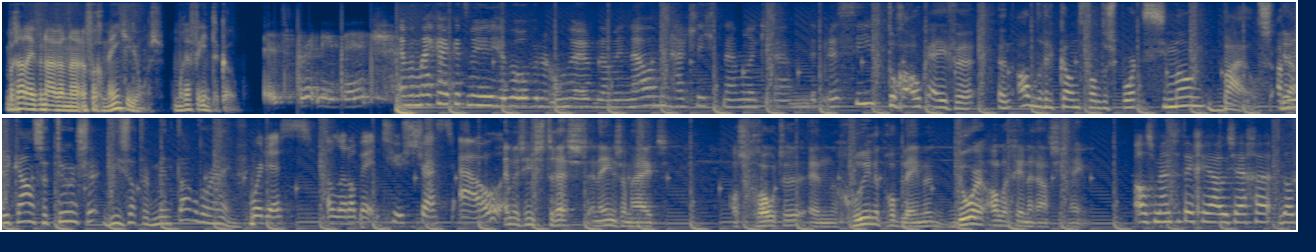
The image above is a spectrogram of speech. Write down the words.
We gaan even naar een, eh, een fragmentje, jongens. Om er even in te komen. En vandaag ga ik het met jullie hebben over een onderwerp dat mij nauw aan mijn hart ligt, namelijk ehm, depressie. Toch ook even een andere kant van de sport. Simone Biles, Amerikaanse turnster, die zat er mentaal doorheen. We're just a little bit too stressed out. En we zien stress en eenzaamheid als grote en groeiende problemen door alle generaties heen. Als mensen tegen jou zeggen dat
